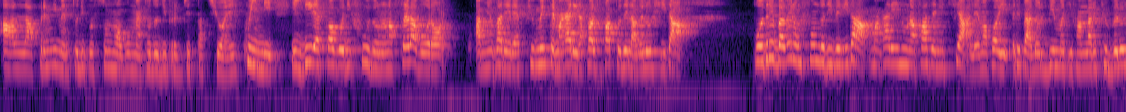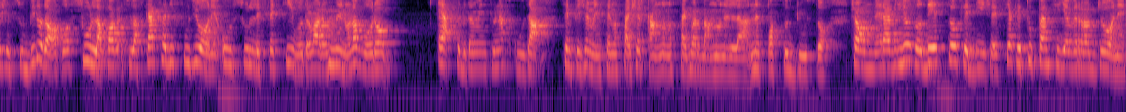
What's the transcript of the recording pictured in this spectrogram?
all'apprendimento di questo nuovo metodo di progettazione. Quindi il dire è poco diffuso, non offre lavoro, a mio parere è più mentre magari la fa il fatto della velocità potrebbe avere un fondo di verità magari in una fase iniziale, ma poi, ripeto, il BIM ti fa andare più veloce subito dopo, sulla, poca, sulla scarsa diffusione o sull'effettivo trovare o meno lavoro, è assolutamente una scusa, semplicemente non stai cercando, non stai guardando nel, nel, posto giusto. C'è un meraviglioso detto che dice sia che tu pensi di aver ragione,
